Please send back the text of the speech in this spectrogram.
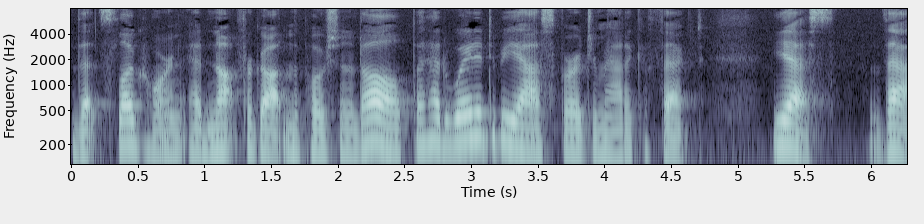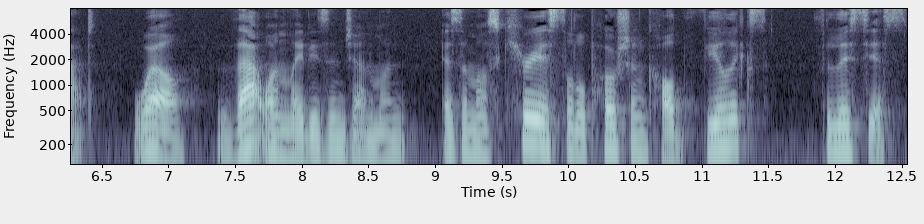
that Slughorn had not forgotten the potion at all, but had waited to be asked for a dramatic effect. Yes, that. Well, that one, ladies and gentlemen, is a most curious little potion called Felix Felicis.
